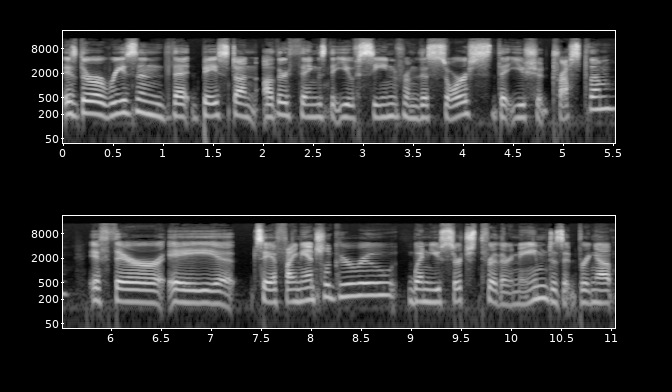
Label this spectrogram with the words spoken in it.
Is there a reason that based on other things that you've seen from this source that you should trust them? If they're a say a financial guru, when you search for their name, does it bring up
